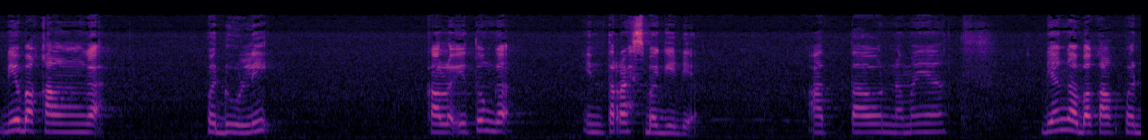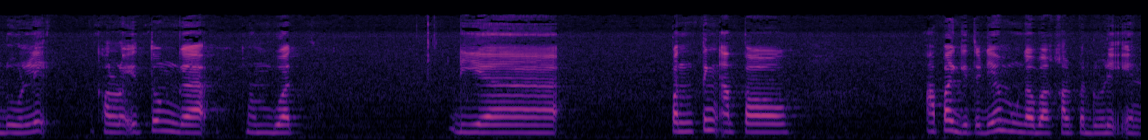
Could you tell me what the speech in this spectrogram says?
dia bakal nggak peduli kalau itu nggak interest bagi dia. Atau namanya dia nggak bakal peduli kalau itu nggak membuat dia penting atau apa gitu. Dia nggak bakal peduliin.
